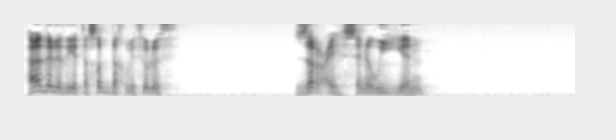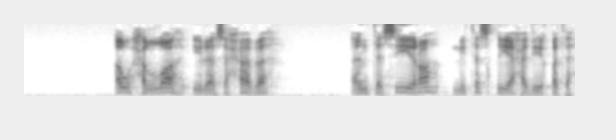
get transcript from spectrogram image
هذا الذي يتصدق بثلث زرعه سنويا أوحى الله إلى سحابة أن تسير لتسقي حديقته.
